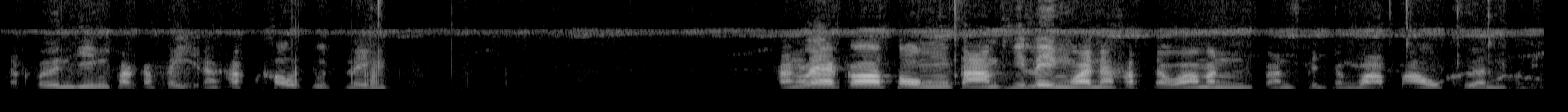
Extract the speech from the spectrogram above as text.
แต่ปืนยิงปกตินะครับ เข้าจุดเล็งครั้งแรกก็ตรงตามที่เล็งไว้นะครับ แต่ว่ามันมันเป็นจังหวะเป้าเคลื่อนพอดี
